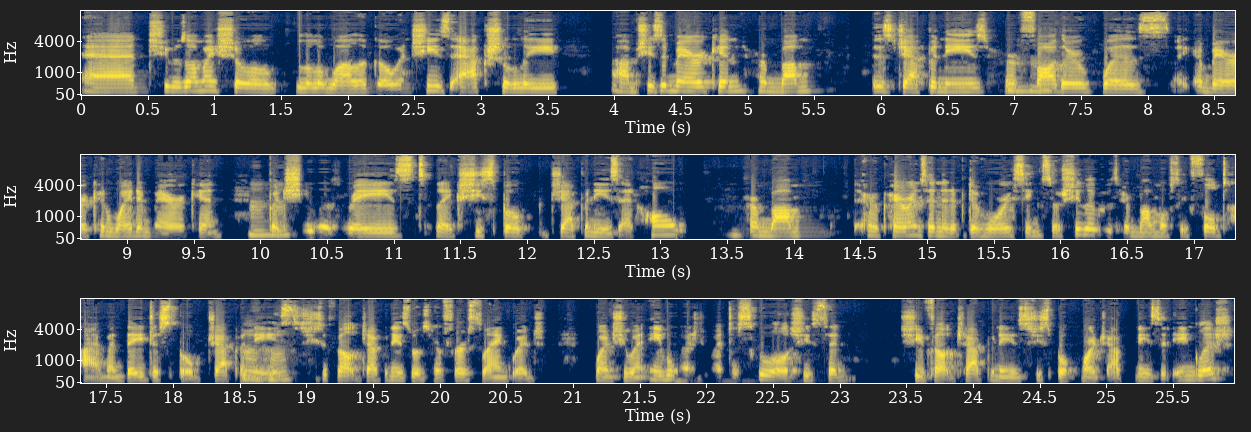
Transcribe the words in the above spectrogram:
and she was on my show a little while ago. And she's actually, um, she's American. Her mom is Japanese. Her mm-hmm. father was like, American, white American, mm-hmm. but she was raised like she spoke Japanese at home. Her mom her parents ended up divorcing, so she lived with her mom mostly full time, and they just spoke Japanese. Uh-huh. She felt Japanese was her first language when she went. Even when she went to school, she said she felt Japanese. She spoke more Japanese than English,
